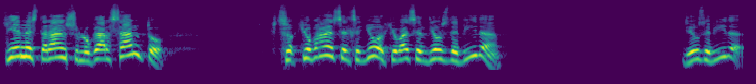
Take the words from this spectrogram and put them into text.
¿Quién estará en su lugar santo? Jehová es el Señor, Jehová es el Dios de vida. Dios de vida.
